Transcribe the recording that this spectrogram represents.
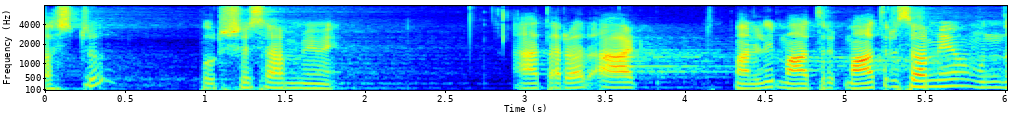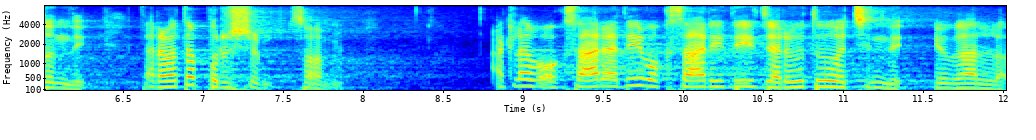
ఫస్ట్ పురుష సామ్యమే ఆ తర్వాత ఆ మళ్ళీ మాతృ మాతృస్వామ్యం ముందుంది. తర్వాత పురుష స్వామ్యం. అట్లా ఒకసారి అది ఒకసారి ఇది జరుగుతూ వచ్చింది యుగాల్లో.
